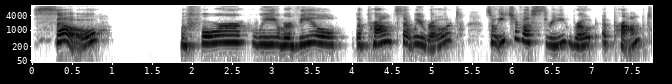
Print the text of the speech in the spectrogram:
So before we reveal the prompts that we wrote, so each of us three wrote a prompt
